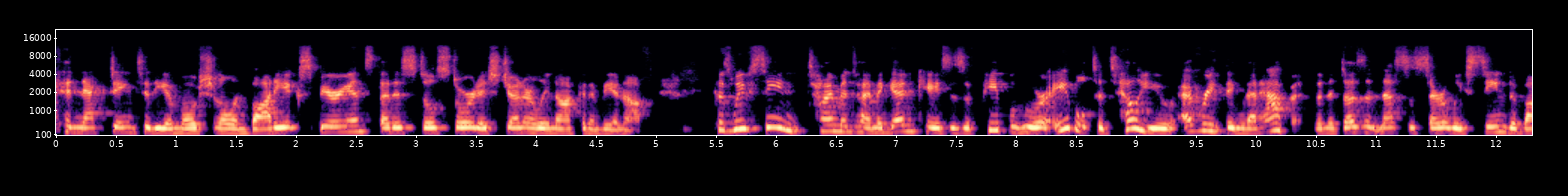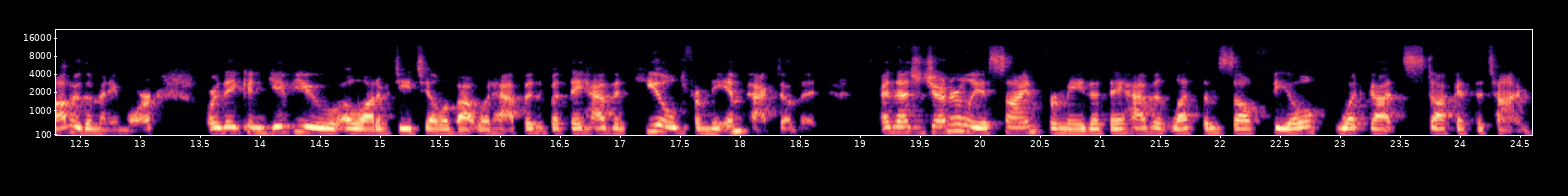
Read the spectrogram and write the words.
connecting to the emotional and body experience that is still stored, it's generally not going to be enough. Because we've seen time and time again cases of people who are able to tell you everything that happened, and it doesn't necessarily seem to bother them anymore. Or they can give you a lot of detail about what happened, but they haven't healed from the impact of it. And that's generally a sign for me that they haven't let themselves feel what got stuck at the time.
